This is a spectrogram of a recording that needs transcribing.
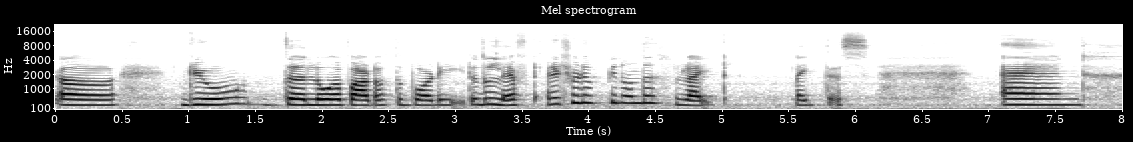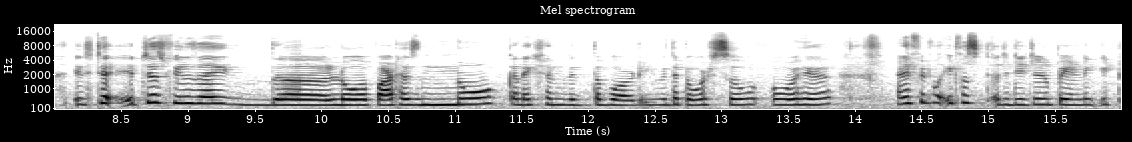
uh, drew the lower part of the body to the left and it should have been on the right like this. And it, it just feels like the lower part has no connection with the body with the torso over here. And if it, it was a digital painting it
